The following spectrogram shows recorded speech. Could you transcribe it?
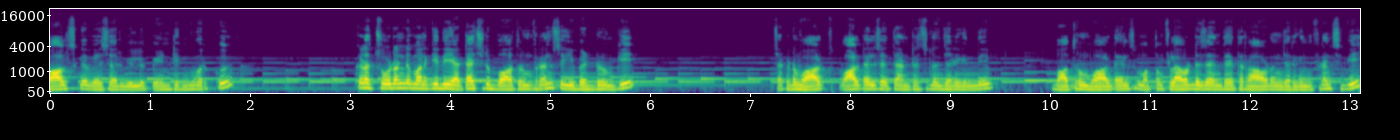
వాల్స్కే వేశారు వీళ్ళు పెయింటింగ్ వర్క్ ఇక్కడ చూడండి మనకి ఇది అటాచ్డ్ బాత్రూమ్ ఫ్రెండ్స్ ఈ బెడ్రూమ్కి చక్కటి వాల్ వాల్ టైల్స్ అయితే అంటించడం జరిగింది. బాత్రూమ్ వాల్ టైల్స్ మొత్తం ఫ్లవర్ డిజైన్తో అయితే రావడం జరిగింది ఫ్రెండ్స్ ఇవి.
